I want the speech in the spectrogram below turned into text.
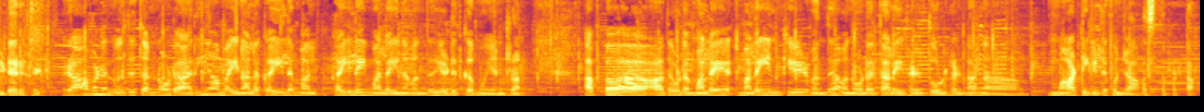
இடர்கள். ராவணன் வந்து தன்னோட அறியாமையினால் கையில மல் கைலை மலையினை வந்து எடுக்க முயன்றான். அப்போ அதோட மலை மலையின் கீழ் வந்து அவனோட தலைகள் தோள்கள்லாம் நான் மாட்டிக்கிட்டு கொஞ்சம் அவஸ்தைப்பட்டான்.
